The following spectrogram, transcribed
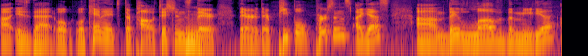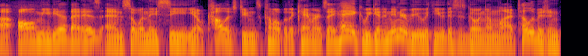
Uh, is that well, well, candidates they're politicians, they're they're they're people persons, I guess. Um, they love the media, uh, all media that is, and so when they see you know college students come up with a camera and say, "Hey, can we get an interview with you? This is going on live television,"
